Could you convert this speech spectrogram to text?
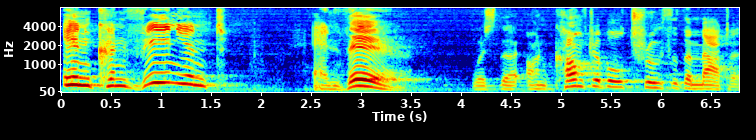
inconvenient. And there was the uncomfortable truth of the matter.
